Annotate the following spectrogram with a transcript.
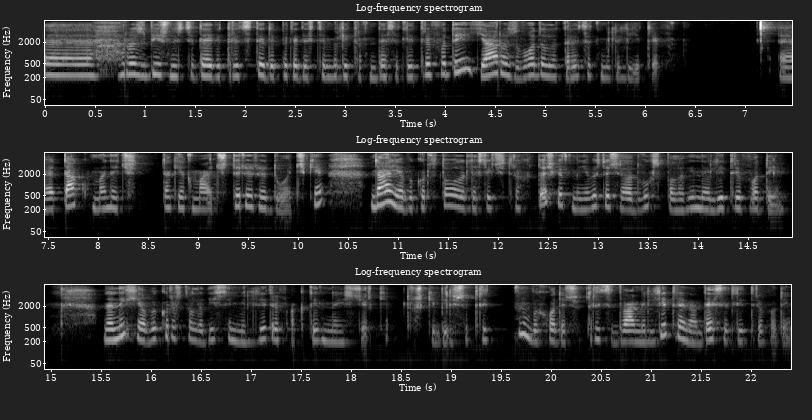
Е, розбіжності де від 30 до 50 мл на 10 літрів води я розводила 30 мл. Е, Так, у мене так як маю 4 рядочки, да, я використовувала для цих 4 рядочків, мені вистачило 2,5 літрів води. На них я використала 8 мл активної сірки, трошки більше. ну, Виходить, що 32 мл на 10 літрів води.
